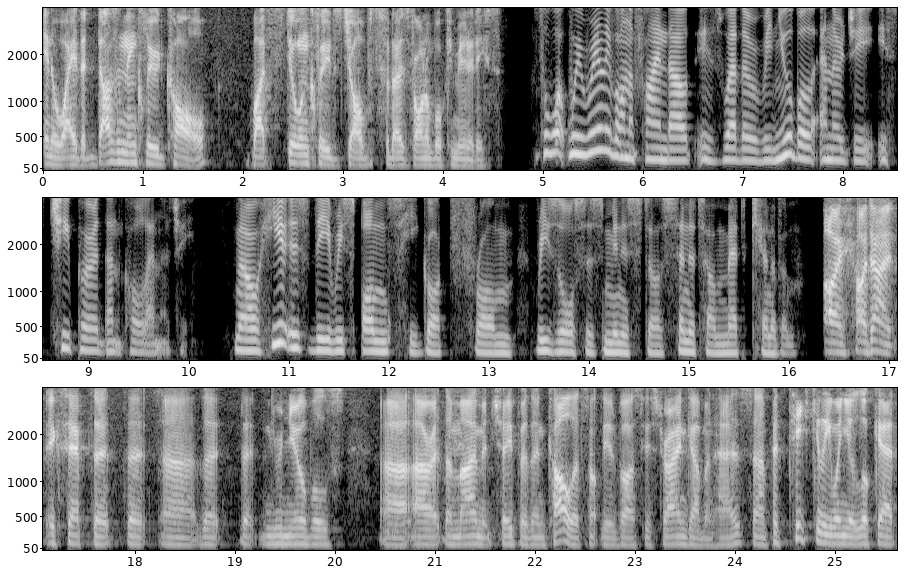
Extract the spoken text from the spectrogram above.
in a way that doesn't include coal but still includes jobs for those vulnerable communities? So, what we really want to find out is whether renewable energy is cheaper than coal energy. Now, here is the response he got from Resources Minister Senator Matt Canavan. I, I don't accept that, that, uh, that, that renewables uh, are at the moment cheaper than coal. That's not the advice the Australian government has, uh, particularly when you look at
